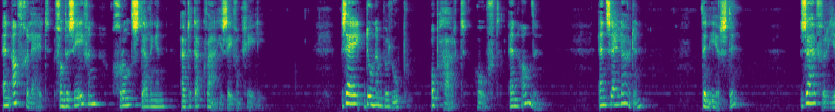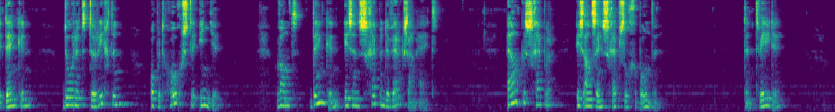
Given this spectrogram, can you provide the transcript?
en afgeleid van de zeven grondstellingen uit het Aquarius-evangelie. Zij doen een beroep op hart, hoofd en handen. En zij luiden: ten eerste, zuiver je denken door het te richten op het hoogste in je. Want denken is een scheppende werkzaamheid. Elke schepper is aan zijn schepsel gebonden. Ten tweede,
